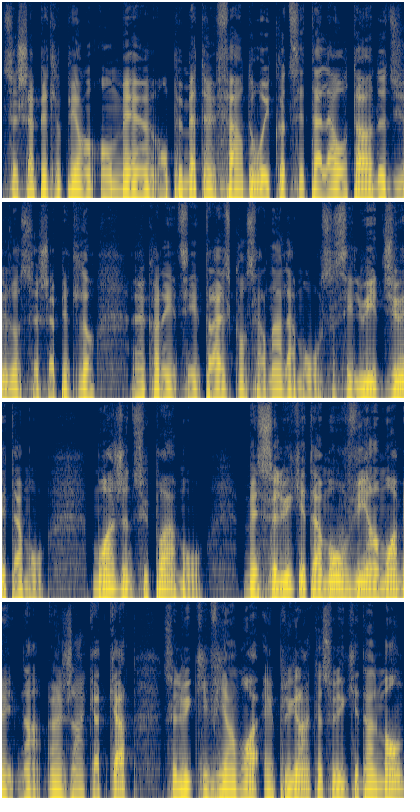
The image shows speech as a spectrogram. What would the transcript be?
ce chapitre-là, puis on, peut mettre un fardeau. Écoute, c'est à la hauteur de Dieu, là, ce chapitre-là, 1 Corinthiens 13, concernant l'amour. Ça, c'est lui, Dieu est amour. Moi, je ne suis pas amour. Mais celui qui est amour vit en moi maintenant. 1 Jean 4, 4, celui qui vit en moi est plus grand que celui qui est dans le monde.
